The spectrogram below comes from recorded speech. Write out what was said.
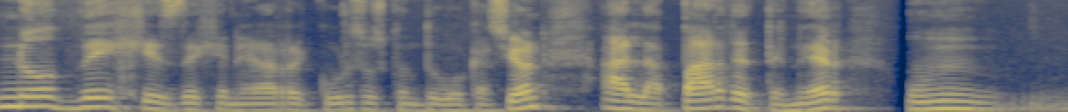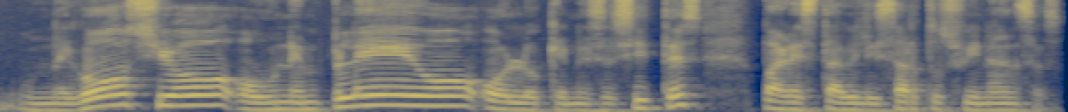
No dejes de generar recursos con tu vocación a la par de tener un, un, negocio o un empleo o lo que necesites para estabilizar tus finanzas.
